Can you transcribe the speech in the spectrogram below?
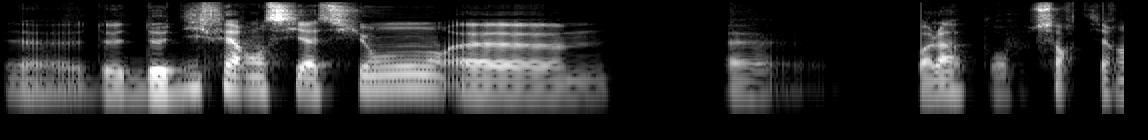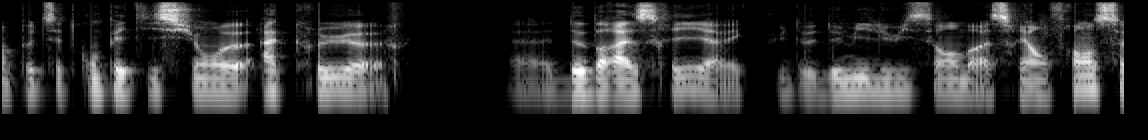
de, différenciation voilà, pour sortir un peu de cette compétition accrue de brasserie avec plus de 2800 brasseries en France.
